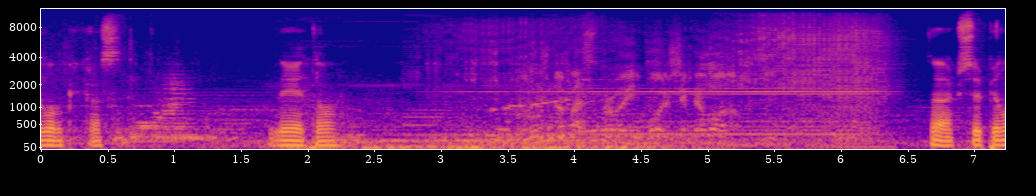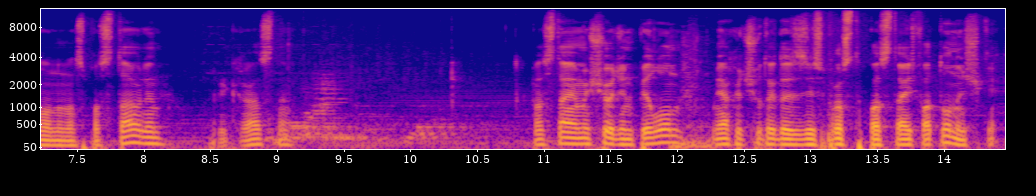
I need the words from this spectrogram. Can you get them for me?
Пилон как раз. Для этого. Так, все, пилон у нас поставлен. Прекрасно. Поставим еще один пилон. Я хочу тогда здесь просто поставить фотоночки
